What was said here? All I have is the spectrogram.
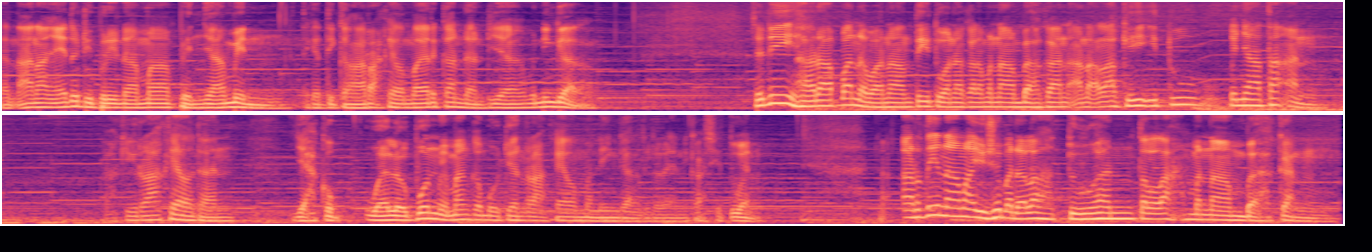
Dan anaknya itu diberi nama Benyamin ketika Rakel melahirkan dan dia meninggal. Jadi harapan bahwa nanti Tuhan akan menambahkan anak lagi itu kenyataan bagi Rakel dan Yakub walaupun memang kemudian Rakel meninggal di dalam kasih Tuhan. Nah, arti nama Yusuf adalah Tuhan telah menambahkan.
